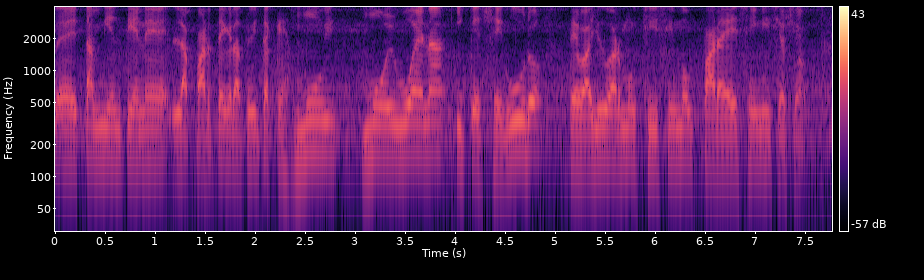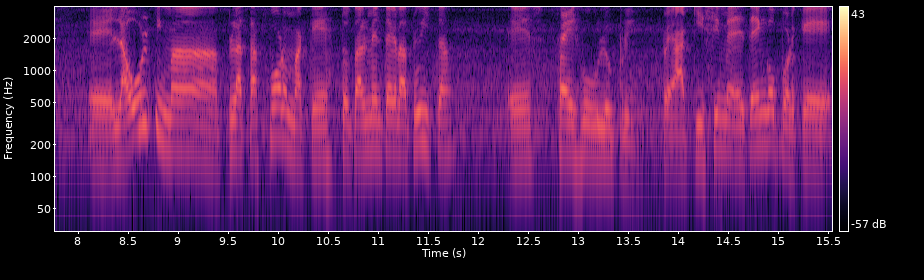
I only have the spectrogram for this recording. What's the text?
eh, también tiene la parte gratuita que es muy, muy buena y que seguro te va a ayudar muchísimo para esa iniciación. Eh, la última plataforma que es totalmente gratuita es Facebook Blueprint. Aquí sí me detengo porque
